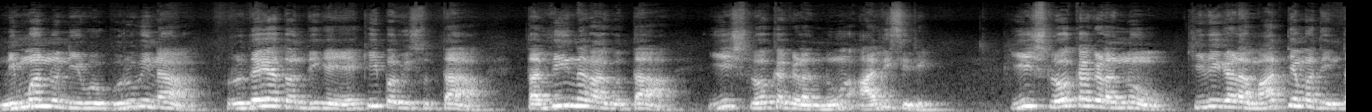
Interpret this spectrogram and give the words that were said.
ನಿಮ್ಮನ್ನು ನೀವು ಗುರುವಿನ ಹೃದಯದೊಂದಿಗೆ ಏಕೀಭವಿಸುತ್ತಾ ತಲ್ಲೀನರಾಗುತ್ತಾ ಈ ಶ್ಲೋಕಗಳನ್ನು ಆಲಿಸಿರಿ. ಈ ಶ್ಲೋಕಗಳನ್ನು ಕಿವಿಗಳ ಮಾಧ್ಯಮದಿಂದ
